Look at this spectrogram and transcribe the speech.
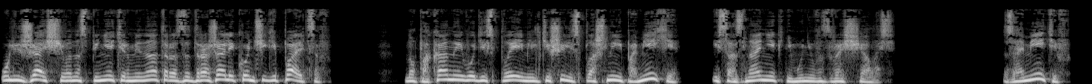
У лежащего на спине терминатора задрожали кончики пальцев, но пока на его дисплее мельтешили сплошные помехи, и сознание к нему не возвращалось. Заметив,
